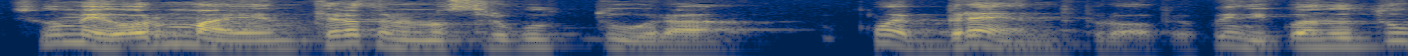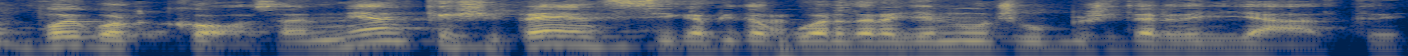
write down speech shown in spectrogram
secondo me ormai è entrato nella nostra cultura come brand proprio. Quindi quando tu vuoi qualcosa, neanche ci pensi, capito, a guardare gli annunci pubblicitari degli altri.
